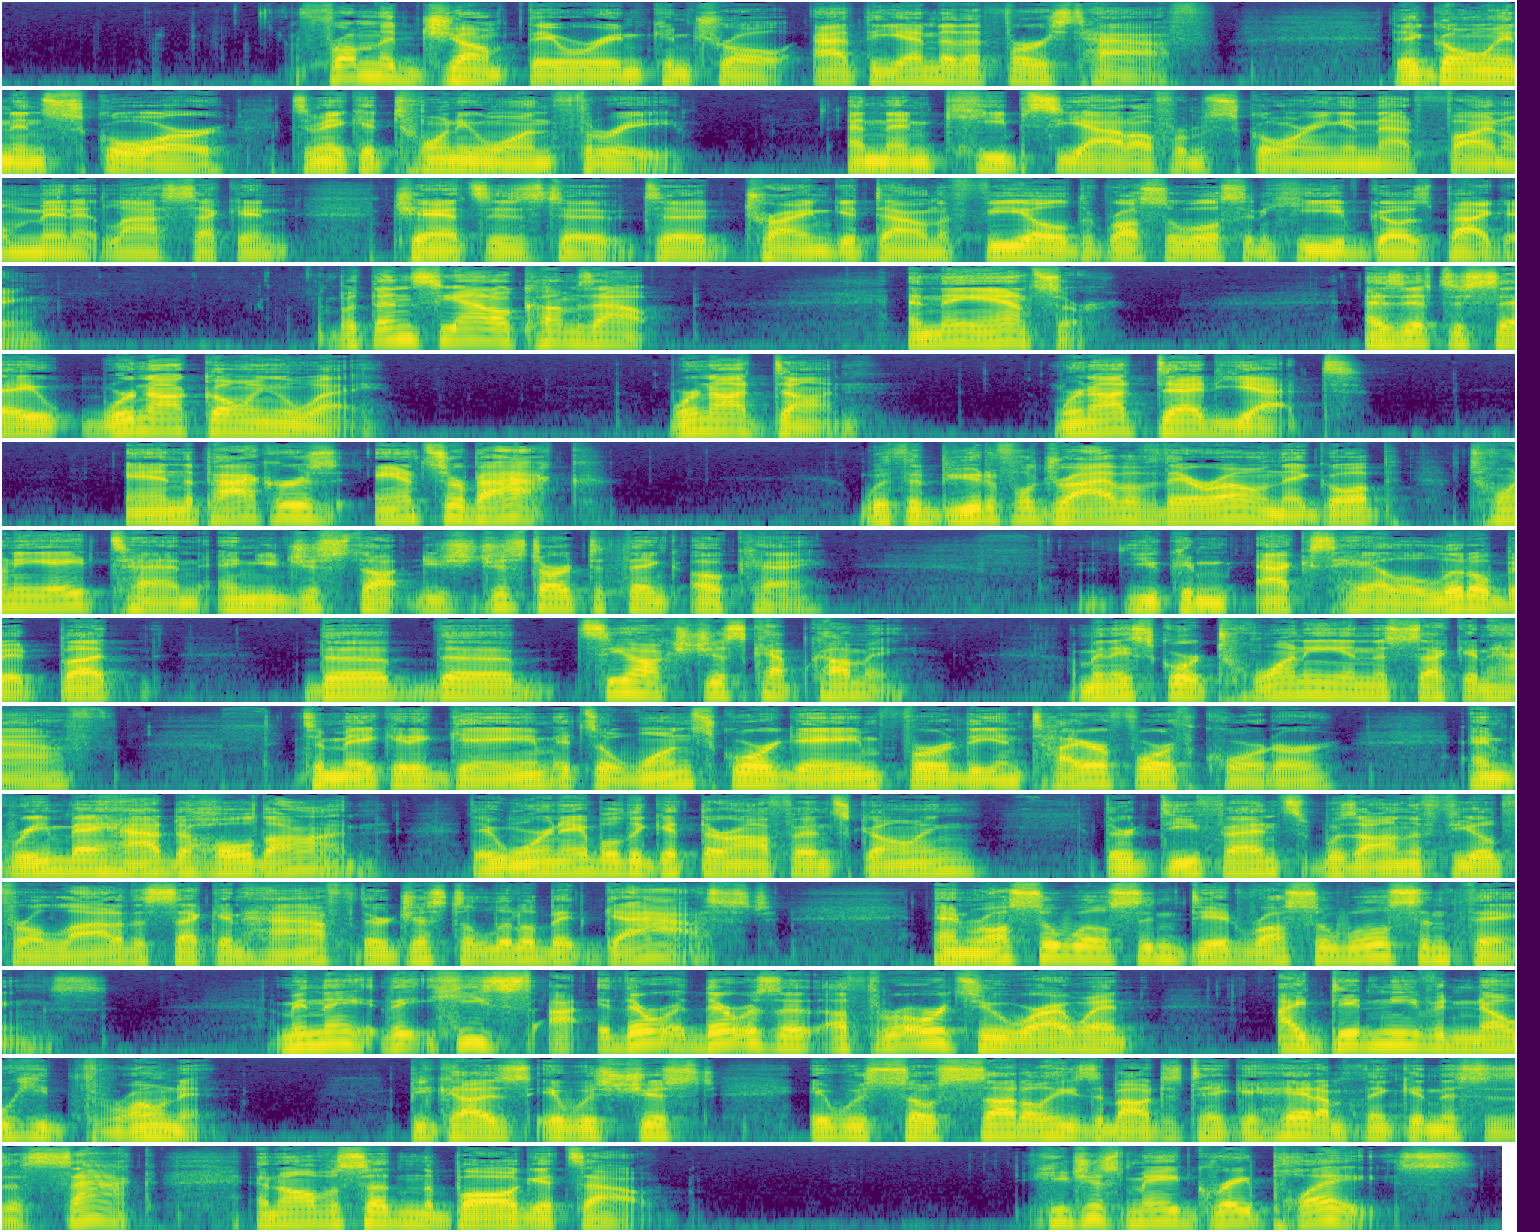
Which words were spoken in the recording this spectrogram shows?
From the jump, they were in control. At the end of the first half, they go in and score to make it 21 3 and then keep Seattle from scoring in that final minute, last second chances to, to try and get down the field. Russell Wilson heave goes begging. But then Seattle comes out and they answer as if to say, we're not going away. We're not done. We're not dead yet. And the Packers answer back with a beautiful drive of their own. They go up 28-10 and you just thought you should just start to think, okay, you can exhale a little bit, but the the Seahawks just kept coming. I mean, they scored 20 in the second half to make it a game. It's a one-score game for the entire fourth quarter and Green Bay had to hold on. They weren't able to get their offense going. Their defense was on the field for a lot of the second half. They're just a little bit gassed. And Russell Wilson did Russell Wilson things. I mean, they, they he's there. There was a, a throw or two where I went, I didn't even know he'd thrown it because it was just it was so subtle. He's about to take a hit. I'm thinking this is a sack, and all of a sudden the ball gets out. He just made great plays.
